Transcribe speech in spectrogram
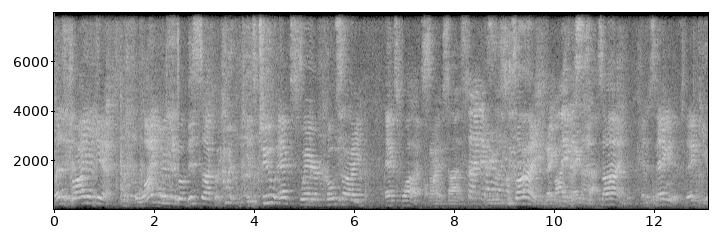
Let's try again. The y derivative of this sucker is 2x squared cosine xy. Sine. Sine. Sine X. Sine. Negative sine. Sine. And it's negative. Thank you.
